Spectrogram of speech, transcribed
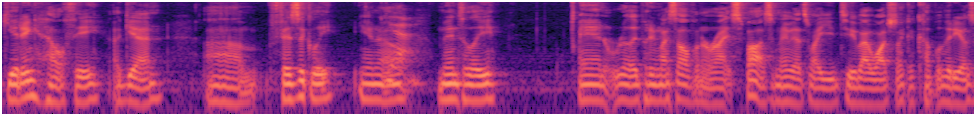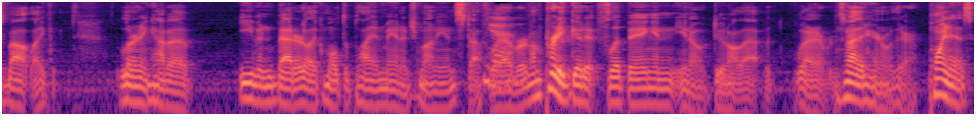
getting healthy again, um, physically, you know, Yeah. mentally, and really putting myself in the right spot. So maybe that's why YouTube. I watched like a couple videos about like learning how to even better like multiply and manage money and stuff Yeah. whatever. And i'm pretty good at flipping and you know doing all that but whatever. It's neither here nor there. Point is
